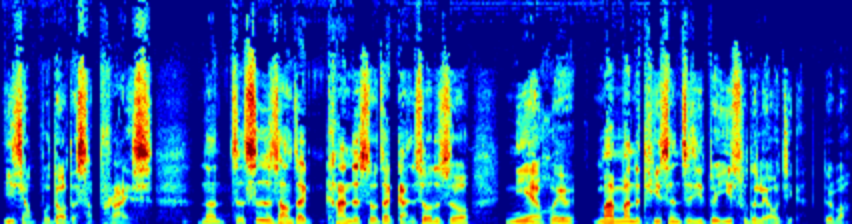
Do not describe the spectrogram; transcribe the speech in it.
意想不到的 surprise。那这事实上在看的时候，在感受的时候，你也会慢慢的提升自己对艺术的了解，对吧？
